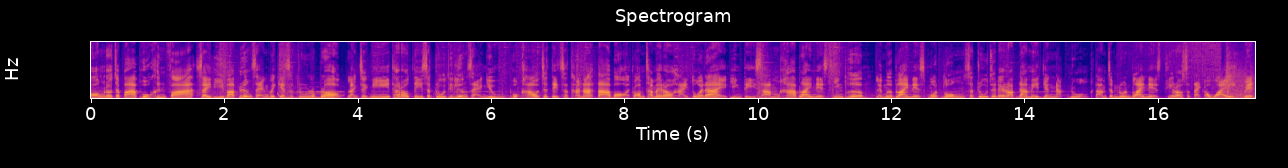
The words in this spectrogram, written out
2 เราจะปาพุขึ้นฟ้า ใส่ดีบัฟเรืองแสงไว้เก็บศัตรูรอบๆ หลังจากนี้ถ้าเราตีศัตรูที่เรืองแสงอยู่ พวกเขาจะติดสถานะตาบอดพร้อมทำให้เราเราหายตัวได้ ยิงตีซ้ำค่า blindness ยิ่งเพิ่ม และเมื่อ blindness หมดลงศัตรูจะได้รับดาเมจอย่างหนักหน่วง ตามจำนวน blindness ที่เราสแต็กเอาไว้ Great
